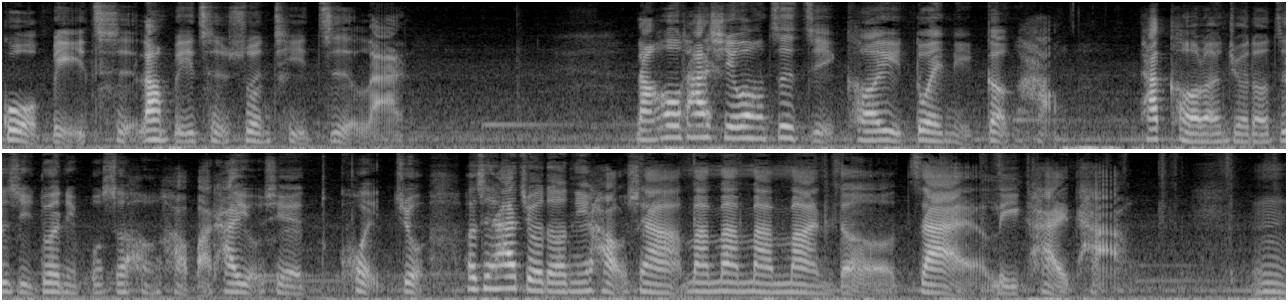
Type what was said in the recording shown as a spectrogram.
过彼此，让彼此顺其自然。然后他希望自己可以对你更好。他可能觉得自己对你不是很好吧，他有些愧疚，而且他觉得你好像慢慢慢慢的在离开他。嗯。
